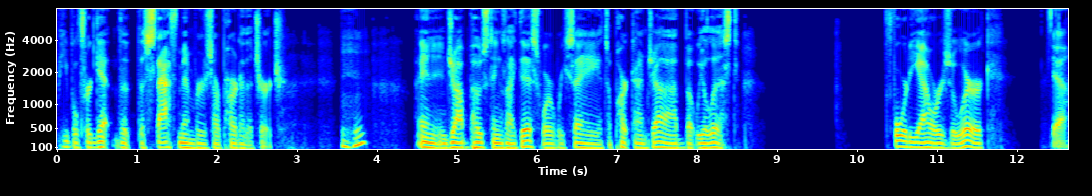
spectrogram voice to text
people forget that the staff members are part of the church Mm-hmm. and in job postings like this where we say it's a part-time job but we list 40 hours of work Yeah.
